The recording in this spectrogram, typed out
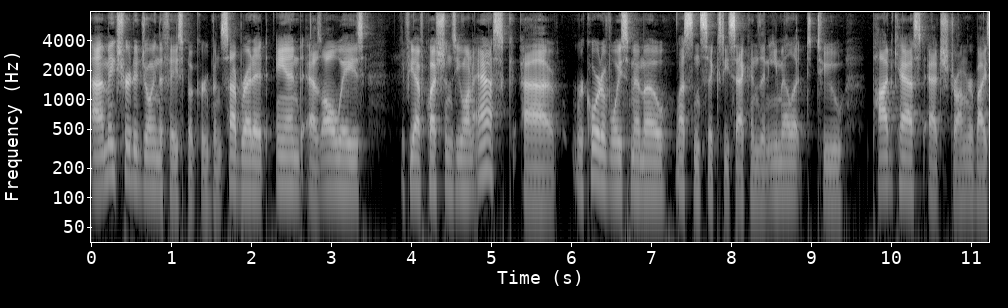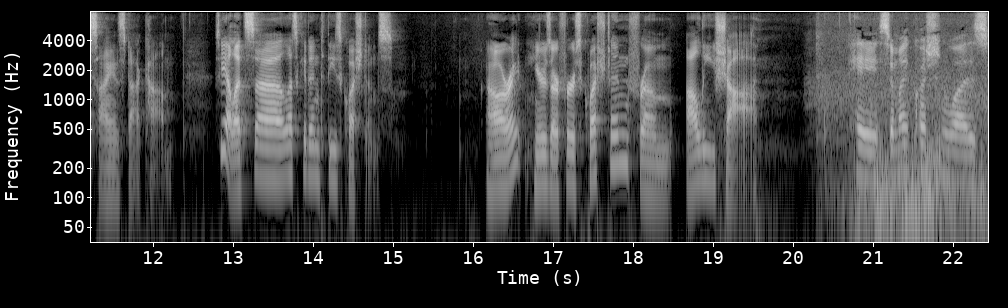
uh, make sure to join the Facebook group and subreddit. And as always, if you have questions you want to ask, uh, record a voice memo, less than 60 seconds, and email it to podcast at strongerbyscience.com. So yeah, let's uh, let's get into these questions. All right, here's our first question from Ali Shah. Hey, so my question was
